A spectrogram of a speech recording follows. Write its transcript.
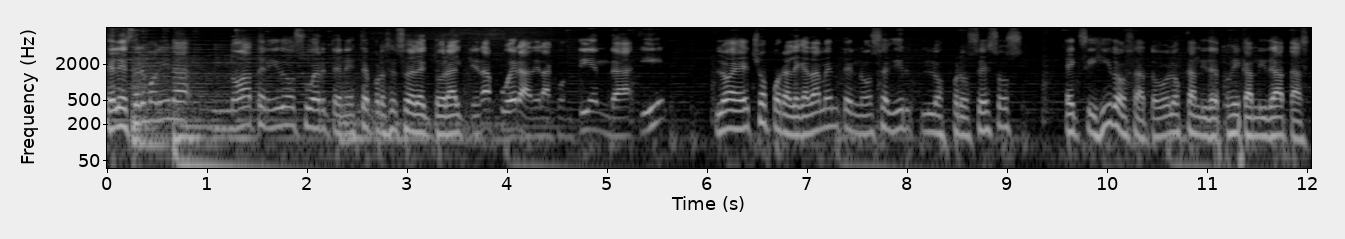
Eliezer Molina no ha tenido suerte en este proceso electoral, queda fuera de la contienda y lo ha hecho por alegadamente no seguir los procesos exigidos a todos los candidatos y candidatas.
